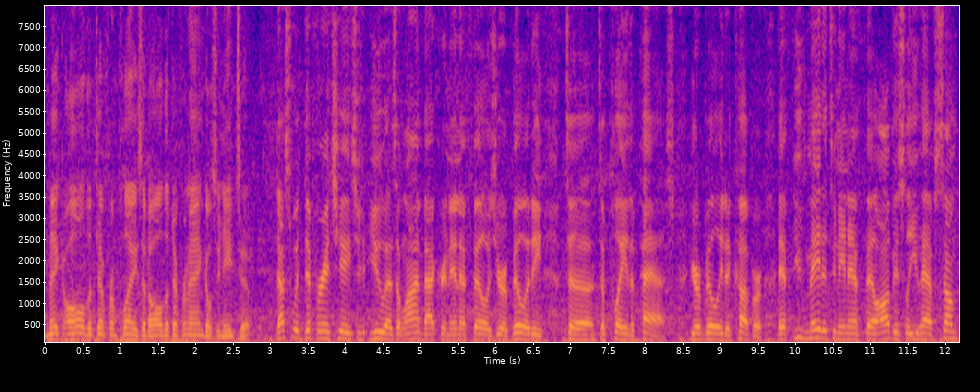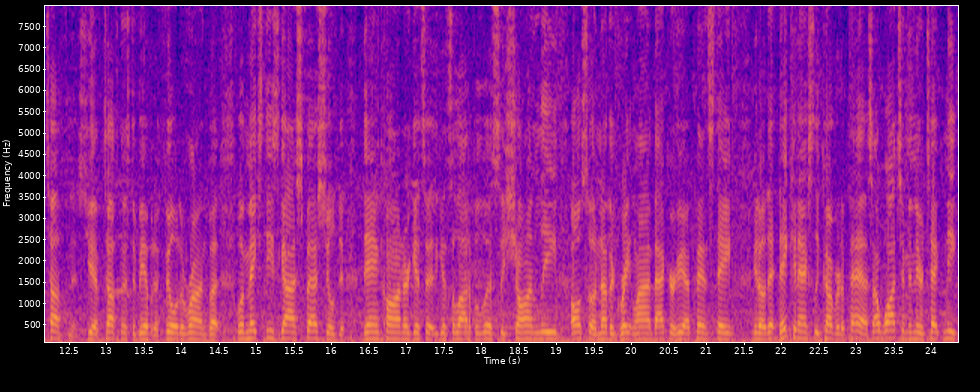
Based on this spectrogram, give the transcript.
make all the different plays at all the different angles you need to that's what differentiates you as a linebacker in NFL is your ability to, to play the pass, your ability to cover. If you've made it to the NFL, obviously you have some toughness. You have toughness to be able to fill the run, but what makes these guys special, Dan Connor gets a, gets a lot of publicity, Sean Lee, also another great linebacker here at Penn State, you know, that they can actually cover the pass. I watch them in their technique,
